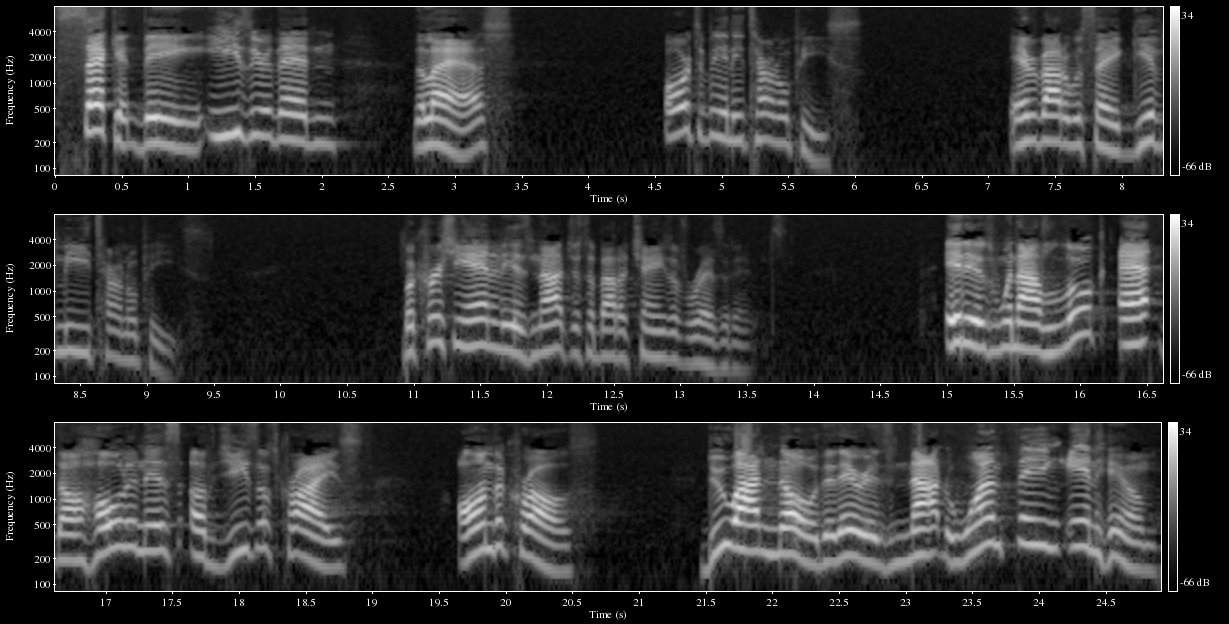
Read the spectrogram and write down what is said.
second being easier than the last, or to be in eternal peace. Everybody would say, Give me eternal peace. But Christianity is not just about a change of residence. It is when I look at the holiness of Jesus Christ on the cross, do I know that there is not one thing in him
